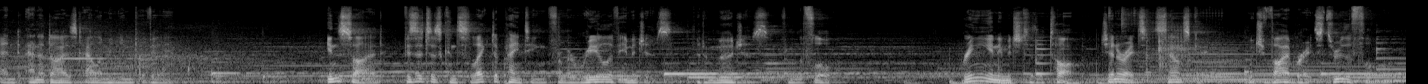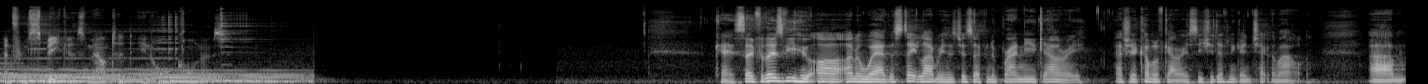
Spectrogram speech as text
and anodized aluminium pavilion. Inside, visitors can select a painting from a reel of images that emerges from the floor. Bringing an image to the top generates a soundscape which vibrates through the floor and from speakers mounted in Okay, so for those of you who are unaware, the State Library has just opened a brand new gallery, actually a couple of galleries, so you should definitely go and check them out. Um,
